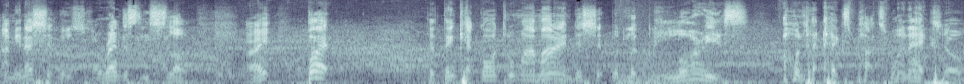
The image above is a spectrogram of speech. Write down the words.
I mean, that shit was horrendously slow, all right. But the thing kept going through my mind. This shit would look glorious on the Xbox One X, yo.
